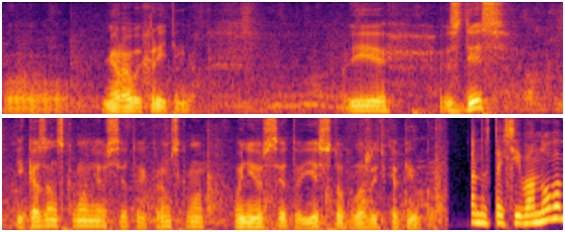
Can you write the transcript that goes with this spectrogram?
в мировых рейтингах. И здесь и Казанскому университету, и Крымскому университету есть что вложить в копилку. Анастасия Иванова,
